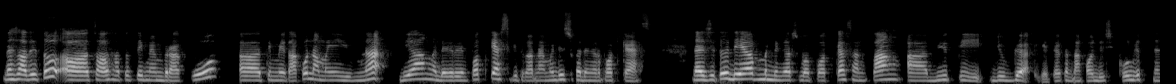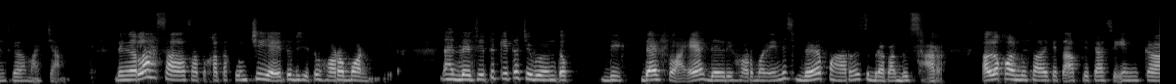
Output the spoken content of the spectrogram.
Nah saat itu uh, salah satu tim member aku, uh, teammate aku namanya Yumna, dia ngedengerin podcast gitu karena memang dia suka denger podcast. Dari situ dia mendengar sebuah podcast tentang uh, beauty juga gitu tentang kondisi kulit dan segala macam dengarlah salah satu kata kunci yaitu di situ hormon. Gitu. Nah dari situ kita coba untuk di dive lah ya dari hormon ini sebenarnya pengaruhnya seberapa besar. Lalu kalau misalnya kita aplikasiin ke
